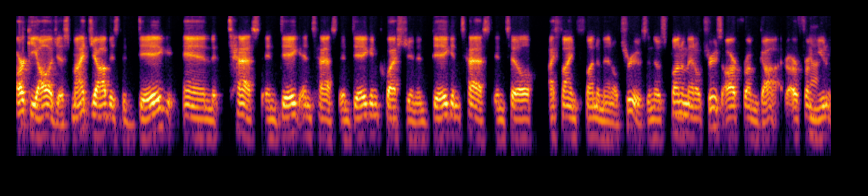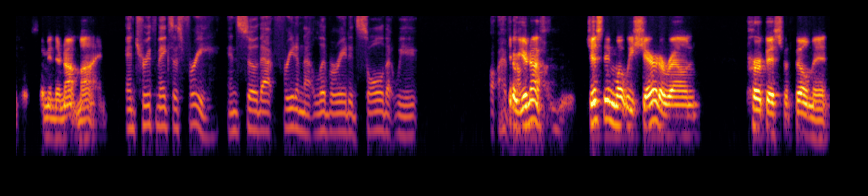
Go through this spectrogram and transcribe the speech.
archaeologist. My job is to dig and test and dig and test and dig and question and dig and test until i find fundamental truths. And those fundamental truths are from god or from Yeah. universe. I mean they're not mine. And truth makes us free. And so that freedom, that liberated soul that we have. Yo, come you're not just in what we shared around purpose fulfillment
